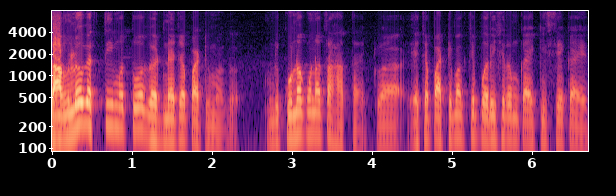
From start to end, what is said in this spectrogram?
चांगलं व्यक्तिमत्व घडण्याच्या पाठीमागं म्हणजे कुणाकुणाचा हात आहे किंवा याच्या पाठीमागचे परिश्रम काय किस्से काय आहेत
